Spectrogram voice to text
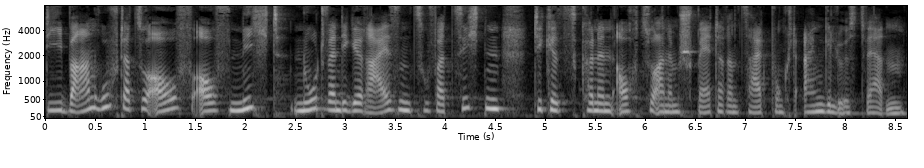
Die Bahn ruft dazu auf, auf nicht notwendige Reisen zu verzichten. Tickets können auch zu einem späteren Zeitpunkt eingelöst werden.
